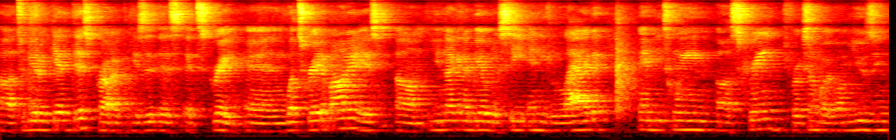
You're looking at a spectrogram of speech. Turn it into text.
uh, to be able to get this product because it is it's great. And what's great about it is um, you're not going to be able to see any lag in between uh, screen. For example if I'm using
